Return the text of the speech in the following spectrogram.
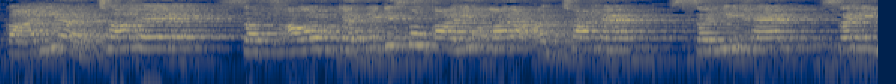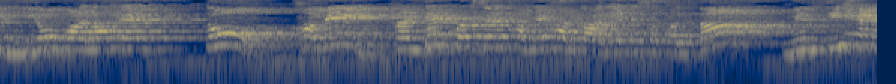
कार्य अच्छा है, सफ अगर कहते हैं कि इसको कार्य हमारा अच्छा है सही है सही नियम वाला है तो हमें हंड्रेड परसेंट हमें हर कार्य में सफलता मिलती है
